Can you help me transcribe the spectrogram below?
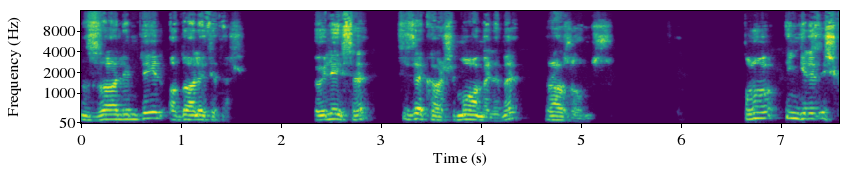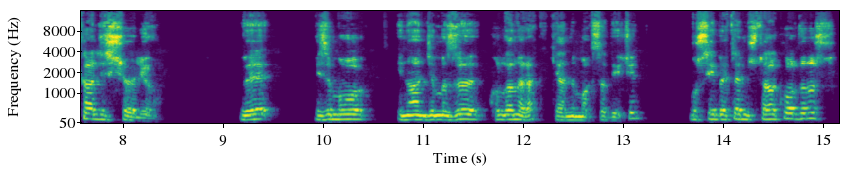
zalim değil adalet eder. Öyleyse size karşı muameleme razı olunuz. Bunu İngiliz işgalcisi söylüyor. Ve bizim o inancımızı kullanarak kendi maksadı için musibete müstahak oldunuz.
